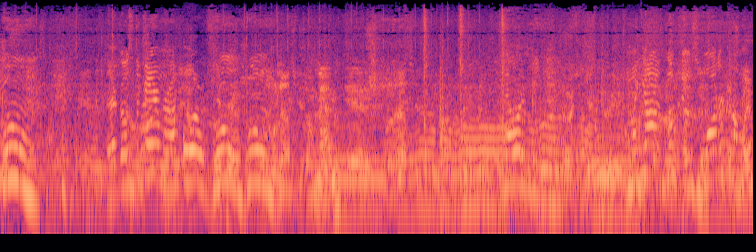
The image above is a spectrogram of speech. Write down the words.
boom. There goes the camera. Or boom, boom. That would have been good. Oh my god, look, there's water coming.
